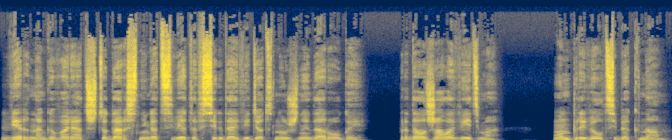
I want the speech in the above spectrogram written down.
«Верно говорят, что дар снегоцвета всегда ведет нужной дорогой», — продолжала ведьма. «Он привел тебя к нам.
